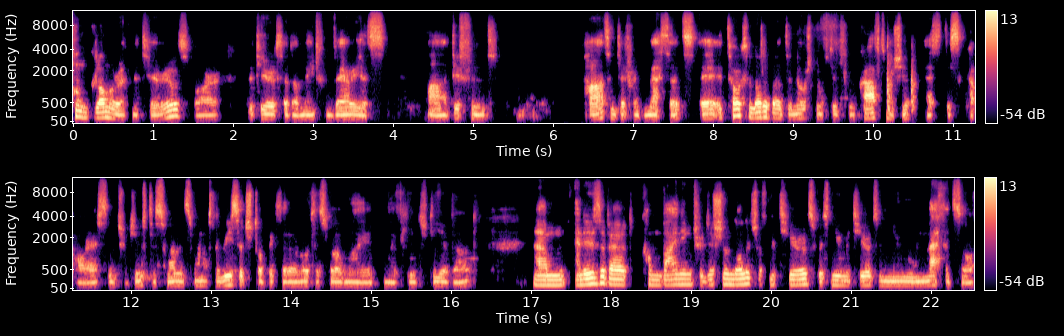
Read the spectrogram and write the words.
conglomerate materials or materials that are made from various uh, different parts and different methods. Uh, it talks a lot about the notion of digital craftsmanship as this or as introduced as well. It's one of the research topics that I wrote as well my, my PhD about. Um, and it is about combining traditional knowledge of materials with new materials and new methods of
